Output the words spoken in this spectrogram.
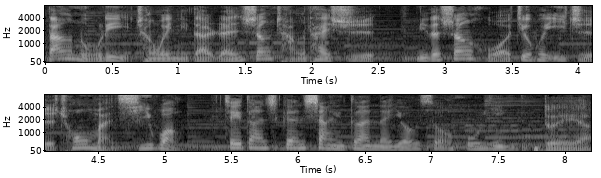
当努力成为你的人生常态时，你的生活就会一直充满希望。这一段是跟上一段呢有所呼应的。对呀，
